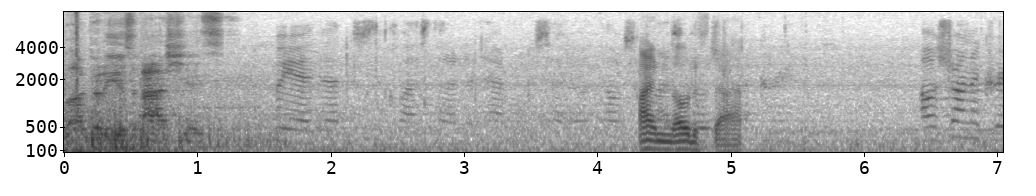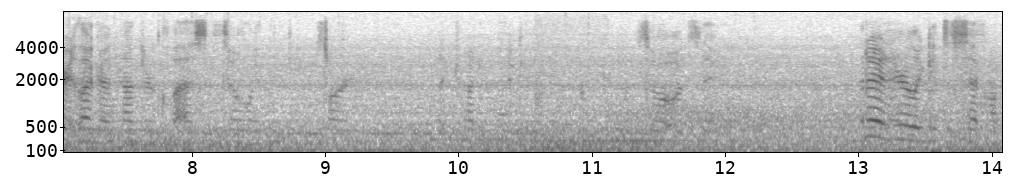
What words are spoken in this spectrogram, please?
Battery is ashes. But yeah, that's the class that I didn't have really set. That I noticed that. trying to create. I was trying to create like another class until like the game started. Like trying to back it up. So it would say. I didn't really get to set my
